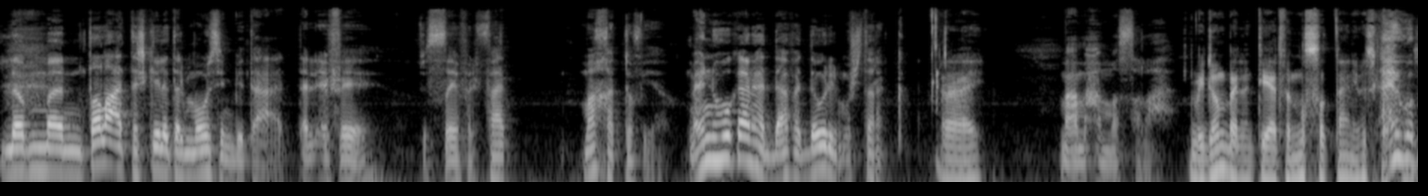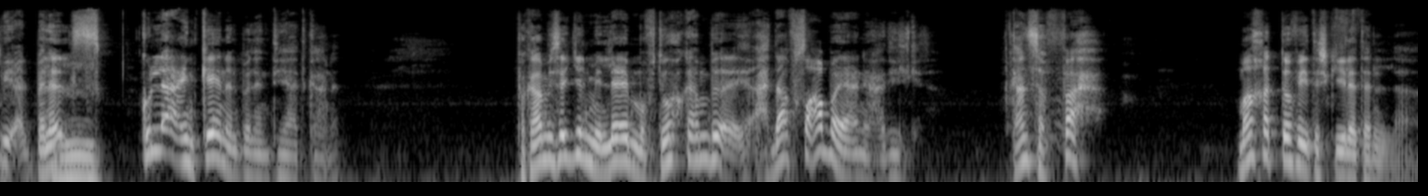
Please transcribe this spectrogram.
لما طلعت تشكيلة الموسم بتاعت الاف في الصيف اللي فات ما أخذته فيها مع إنه هو كان هداف الدوري المشترك. أي. مع محمد صلاح. بدون بلنتيات في النص الثاني بس. أيوه بي- البلد كلها عين كين البلنتيات كانت. فكان بيسجل من لعب مفتوح كان باهداف صعبة يعني عديل كده. كان سفاح. ما أخذته في تشكيلة ال-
